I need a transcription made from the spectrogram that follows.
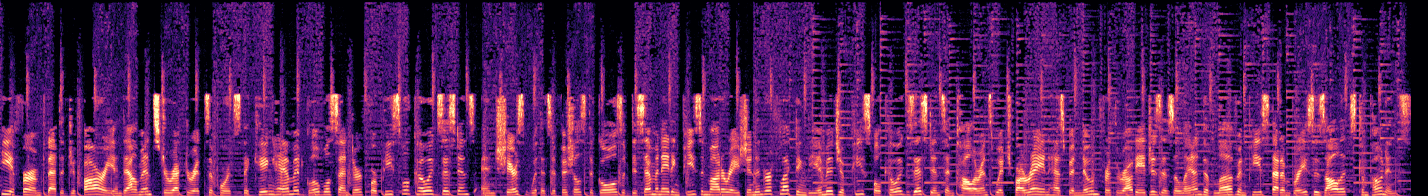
He affirmed that the Jaffari Endowments Directorate supports the King Hamad Global Center for Peaceful Coexistence, and shares with its officials the goals of disseminating peace and moderation and reflecting the image of peaceful coexistence and tolerance which Bahrain has been known for throughout ages as a land of love and peace that embraces all its components.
